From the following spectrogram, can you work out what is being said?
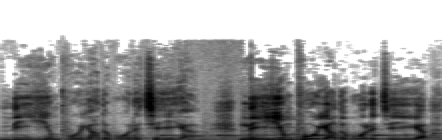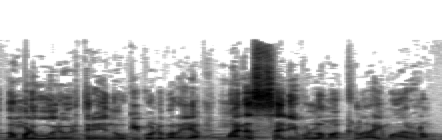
നീയും പോയി അതുപോലെ ചെയ്യുക. നീയും പോയി അതുപോലെ ചെയ്യുക. നമ്മൾ ഓരോരുത്തരെയും നോക്കിക്കൊണ്ട് പറയുക മനസ്സലിവുള്ള മക്കളായി മാറണം.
